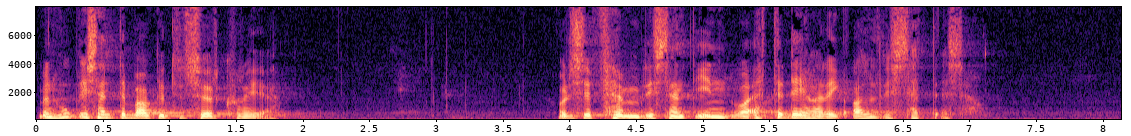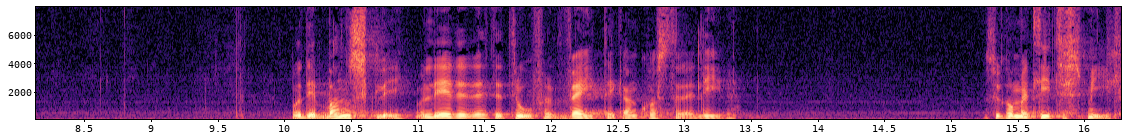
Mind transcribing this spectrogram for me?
Men hun blir sendt tilbake til Sør-Korea. Og disse fem blir sendt inn. Og etter det har jeg aldri sett det, sa Og det er vanskelig å lede deg til tro, for jeg vet det kan koste deg livet. Og så kommer et lite smil.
